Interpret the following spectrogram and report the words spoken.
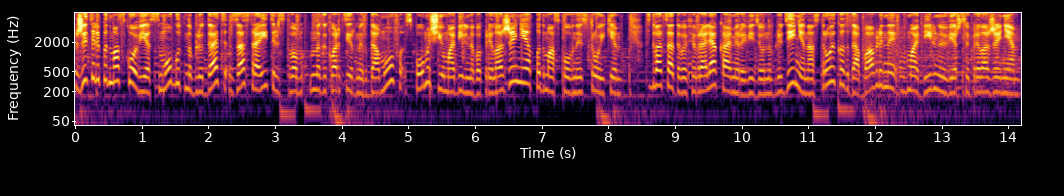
Жители Подмосковья смогут наблюдать за строительством многоквартирных домов с помощью мобильного приложения «Подмосковные стройки». С 20 февраля камеры видеонаблюдения на стройках добавлены в мобильную версию приложения.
